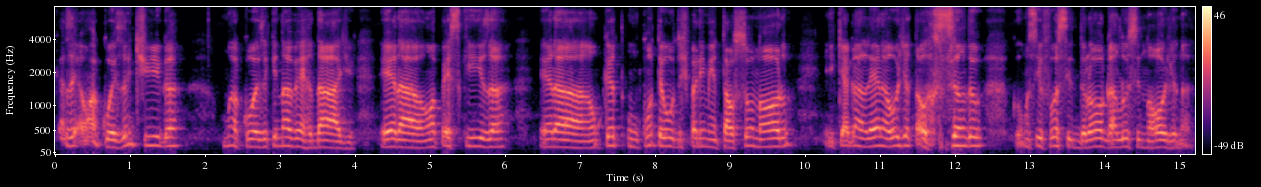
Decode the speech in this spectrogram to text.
Quer dizer, é uma coisa antiga, uma coisa que na verdade era uma pesquisa, era um, um conteúdo experimental sonoro e que a galera hoje está usando como se fosse droga alucinógena.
